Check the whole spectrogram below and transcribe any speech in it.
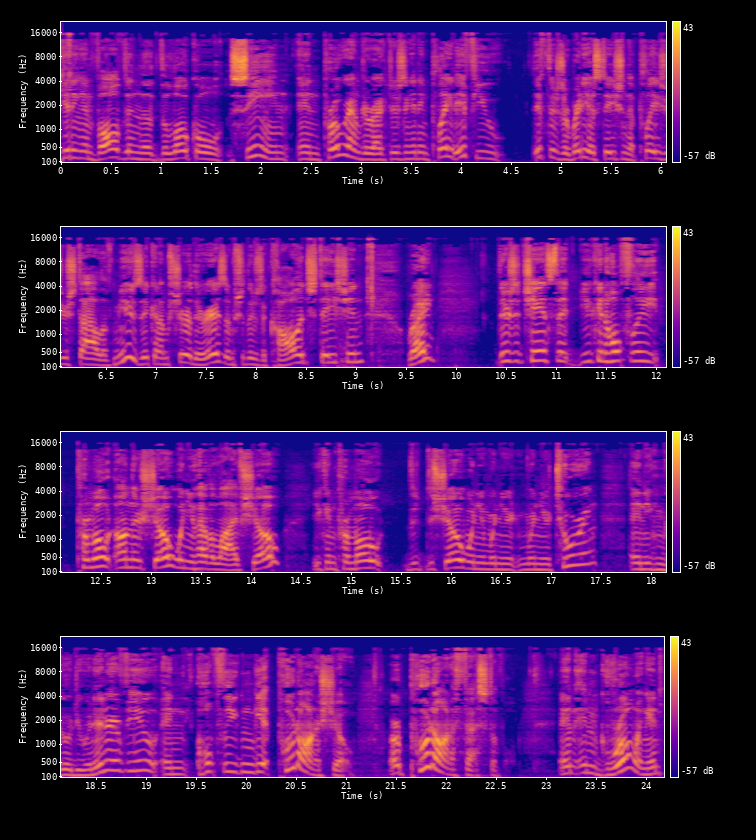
getting involved in the, the local scene and program directors and getting played, if you if there's a radio station that plays your style of music, and I'm sure there is, I'm sure there's a college station, right? There's a chance that you can hopefully promote on their show when you have a live show. You can promote the, the show when you when you're when you're touring, and you can go do an interview, and hopefully you can get put on a show or put on a festival and, and growing. And,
